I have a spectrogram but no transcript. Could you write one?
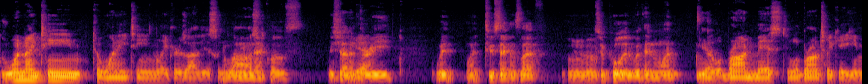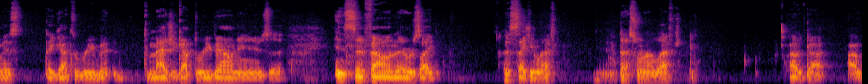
119 to 118. Lakers obviously wasn't even that close. We shot a Yeah. three with what two seconds left hmm to pull it within one. Yeah, LeBron missed. LeBron took it. He missed. They got the rebound. The Magic got the rebound, and it was a instant foul. And there was like a second left. Yeah. That's when I left. I got. I,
